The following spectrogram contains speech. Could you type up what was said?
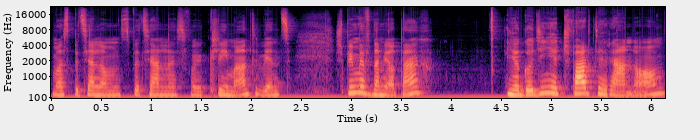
ma specjalną, specjalny swój klimat, więc śpimy w namiotach i o godzinie czwartej rano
